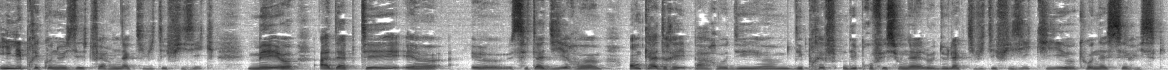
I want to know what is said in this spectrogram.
il est préconisé de faire une activité physique, mais euh, adaptée, euh, euh, c'est-à-dire encadrée par des, des, des, professionnels de l'activité physique qui connaissent ces risques.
